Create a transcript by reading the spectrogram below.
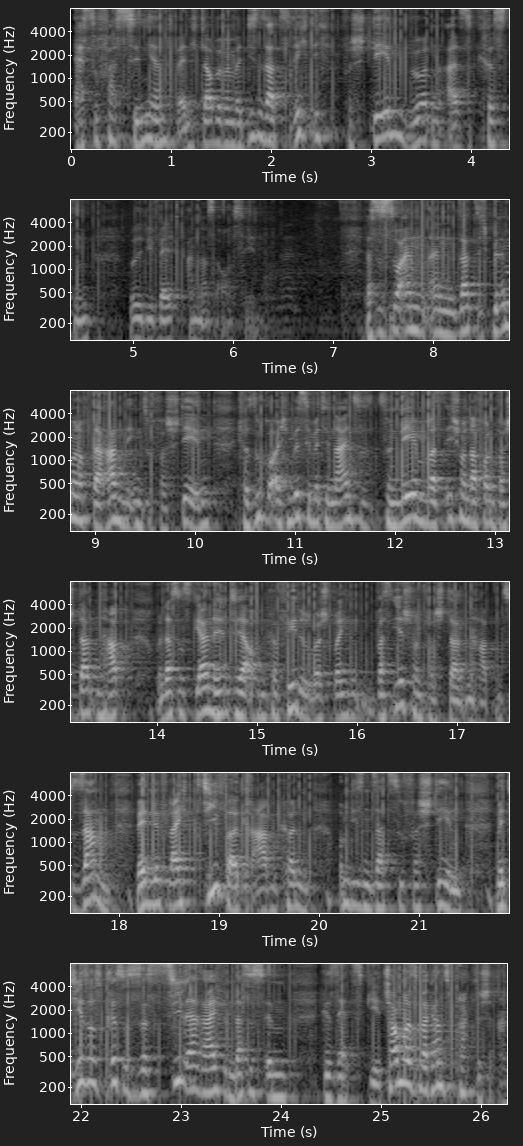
er ist so faszinierend, wenn ich glaube, wenn wir diesen Satz richtig verstehen würden als Christen, würde die Welt anders aussehen. Das ist so ein, ein Satz, ich bin immer noch daran, ihn zu verstehen. Ich versuche euch ein bisschen mit hineinzunehmen, was ich schon davon verstanden habe. Und lasst uns gerne hinterher auch im Café darüber sprechen, was ihr schon verstanden habt. Und zusammen werden wir vielleicht tiefer graben können, um diesen Satz zu verstehen. Mit Jesus Christus ist das Ziel erreicht, um das es im Gesetz geht. Schauen wir uns mal ganz praktisch an.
